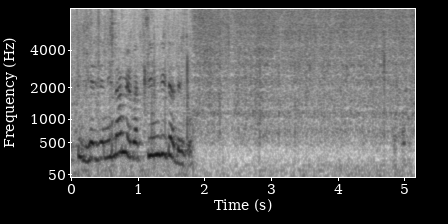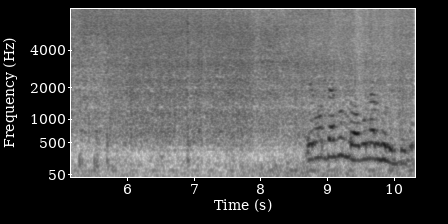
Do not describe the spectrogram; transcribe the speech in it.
একটু ভেজে নিলাম, এবার চিংড়িটা দেব। এর মধ্যে এখন লবণ আর হলুদ দেবো।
